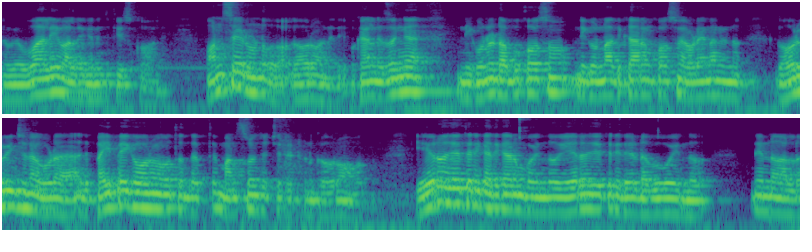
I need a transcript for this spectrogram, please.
నువ్వు ఇవ్వాలి వాళ్ళ దగ్గర నుంచి తీసుకోవాలి. వన్ సైడ్ ఉండదు ఆ గౌరవం అనేది. ఒకవేళ నిజంగా నీకున్న డబ్బు కోసం నీకున్న అధికారం కోసం ఎవడైనా నిన్ను గౌరవించినా కూడా అది పై పై గౌరవం అవుతుంది తప్పితే మనసు నుంచి వచ్చేటటువంటి గౌరవం అవ్వదు. ఏ రోజైతే నీకు అధికారం పోయిందో ఏ రోజైతే నీ దగ్గర డబ్బు పోయిందో నిన్ను వాళ్ళు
